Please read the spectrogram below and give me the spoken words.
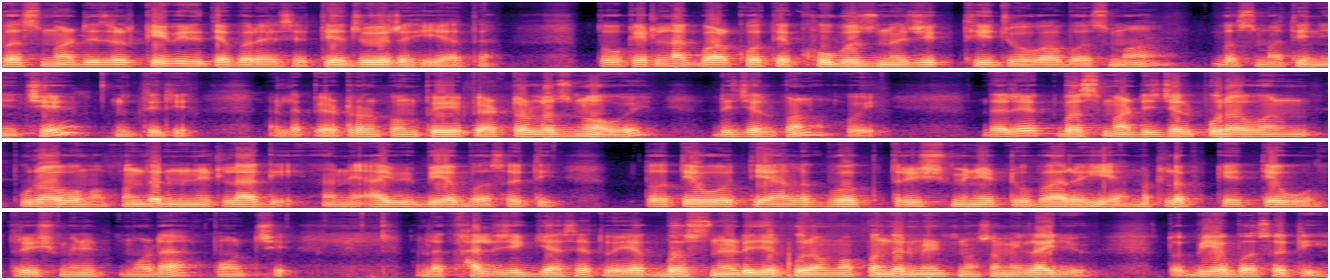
બસમાં ડીઝલ કેવી રીતે ભરાય છે તે જોઈ રહ્યા હતા. તો કેટલાક બાળકો તે ખૂબ જ નજીકથી જોવા બસમાં, બસમાંથી નીચે ઉતર્યા એટલે પેટ્રોલ પંપ એ પેટ્રોલ જ ન હોય, ડીઝલ પણ હોય. દરેક બસમાં ડીઝલ પુરાવવા પુરાવવામાં પંદર મિનિટ લાગી અને આવી બે બસ હતી. તો તેઓ ત્યાં લગભગ ત્રીસ મિનિટ ઊભા રહ્યા, મતલબ કે તેઓ ત્રીસ મિનિટ મોડા પહોંચશે. એટલે ખાલી જગ્યા છે, તો એક બસને ડીઝલ પુરાવવામાં પંદર મિનિટનો સમય લાગ્યો. તો બે બસ હતી.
